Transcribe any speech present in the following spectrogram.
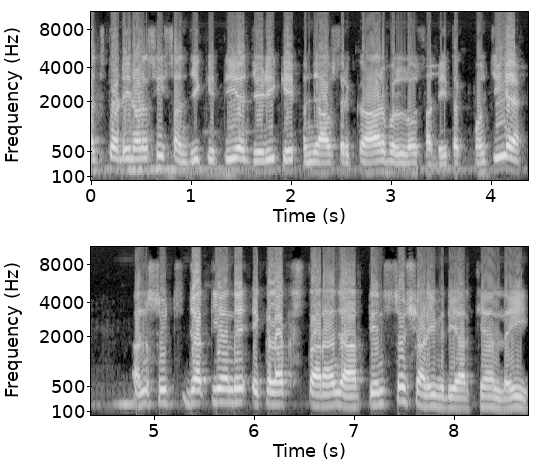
ਅੱਜ ਤੁਹਾਡੇ ਨਾਲ ਅਸੀਂ ਸਾਂਝੀ ਕੀਤੀ ਹੈ, ਜਿਹੜੀ ਕਿ ਪੰਜਾਬ ਸਰਕਾਰ ਵੱਲੋਂ ਸਾਡੇ ਤੱਕ ਪਹੁੰਚੀ ਹੈ। ਅਨੁਸੂਚਿਤ ਜਾਤੀਆਂ ਦੇ 117346 ਵਿਦਿਆਰਥੀਆਂ ਲਈ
